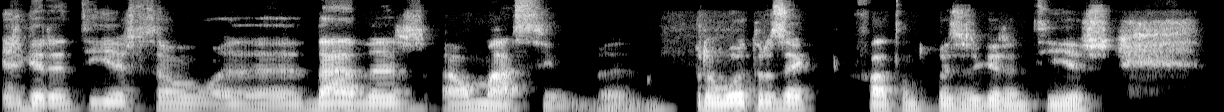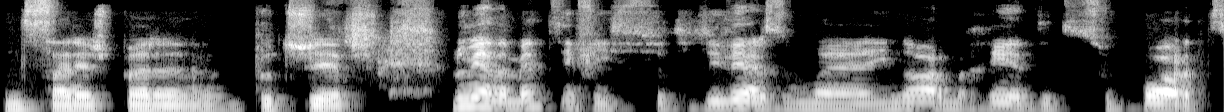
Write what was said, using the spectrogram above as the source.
e as garantias são uh, dadas ao máximo. Para outros é que faltam depois as garantias necessárias para proteger. Nomeadamente, enfim, se tu tiveres uma enorme rede de suporte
